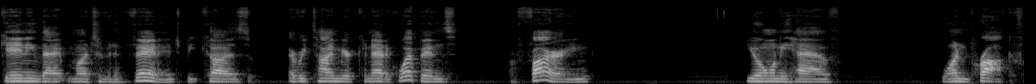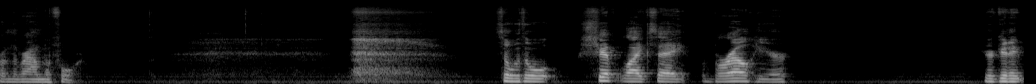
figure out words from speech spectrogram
gaining that much of an advantage because every time your kinetic weapons are firing, you only have one proc from the round before. So with a ship like say Burrell here, you're gonna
